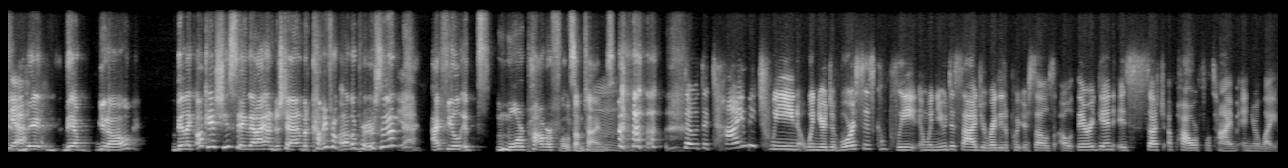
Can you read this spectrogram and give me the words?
yeah. they, they're, you know, they're like, okay, she's saying that I understand, but coming from another person, yeah. I feel it's more powerful sometimes. Mm. So the time between when your divorce is complete and when you decide you're ready to put yourselves out there again is such a powerful time in your life.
